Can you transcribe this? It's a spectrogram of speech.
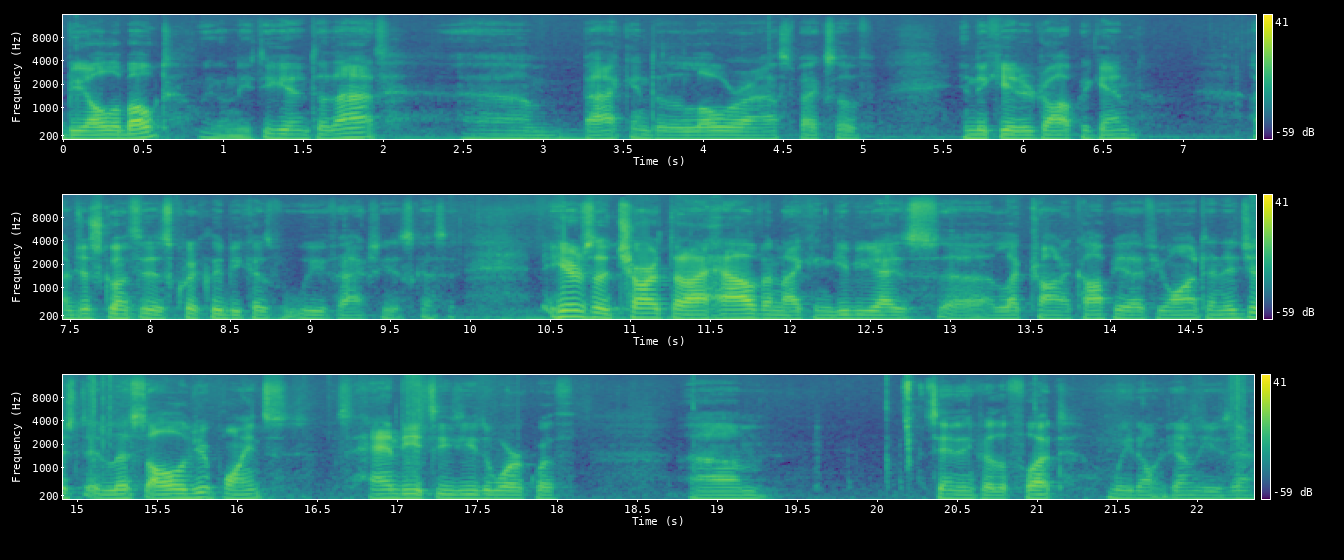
be all about. We don't need to get into that. Um, back into the lower aspects of indicator drop again. I'm just going through this quickly because we've actually discussed it. Here's a chart that I have, and I can give you guys uh, electronic copy if you want. And it just it lists all of your points. It's handy. It's easy to work with. Um, same thing for the foot. We don't generally use there.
